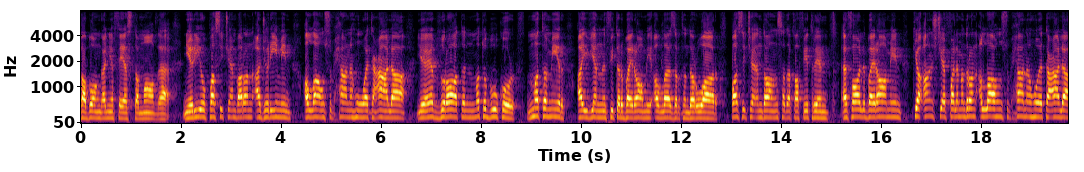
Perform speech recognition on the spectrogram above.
ka bo nga një festë të madhe. Njeriu pasi që e mbaron agjërimin, Allahu subhanehu ve teala ia jep dhuratën më të bukur, më të mirë, Ai vjen Fitër Bajrami o vëllezër të nderuar, pasi që e ndanë Sadaka Fitrin, e falë Bajramin, kjo ansh që e falemëndron Allahun Subhanehu ve Teala,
